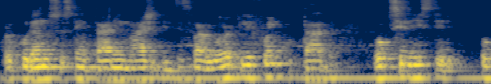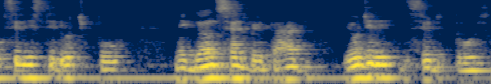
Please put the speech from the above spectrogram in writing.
procurando sustentar a imagem de desvalor que lhe foi incutada ou que se lhe, ou que se lhe estereotipou, negando-se a liberdade e o direito de ser ditoso.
